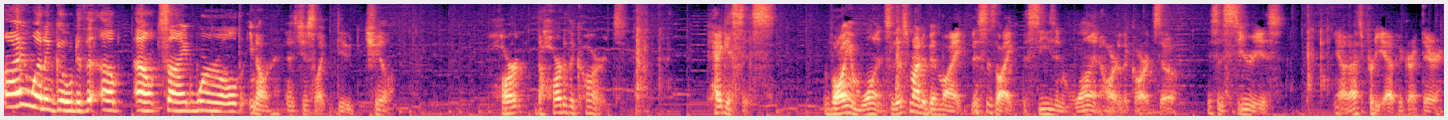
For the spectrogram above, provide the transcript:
I want to go to the up outside world. You know, it's just like, dude, chill. Heart, the heart of the cards. Pegasus, Volume One. So this might have been like this is like the season one heart of the card. So this is serious. Yeah, that's pretty epic right there.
